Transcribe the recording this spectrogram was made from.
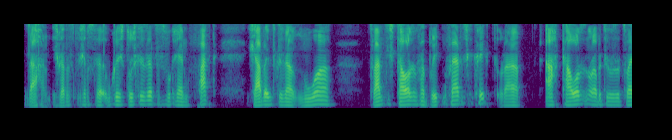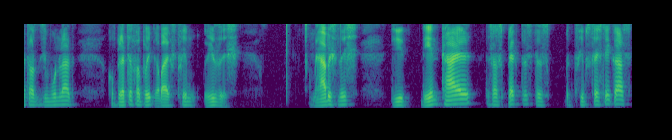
Sachen. Ich, ich habe es da wirklich durchgesetzt, das ist wirklich ein Fakt. Ich habe insgesamt nur 20.000 Fabriken fertig gekriegt oder 8.000 oder beziehungsweise 2.700 komplette Fabriken, aber extrem riesig. Mehr habe ich nicht. Die, den Teil des Aspektes des Betriebstechnikers,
